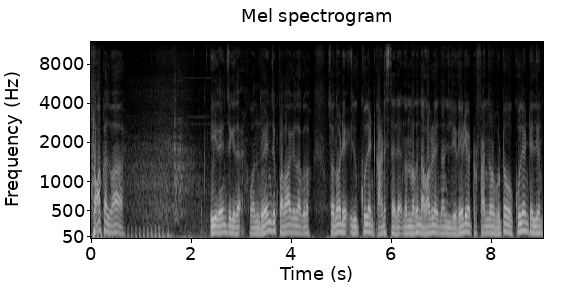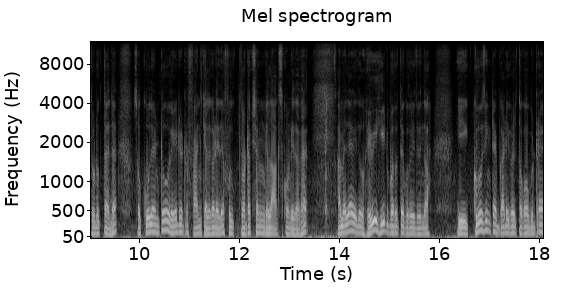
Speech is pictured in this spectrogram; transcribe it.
ಸ್ಟಾಕ್ ಅಲ್ವಾ? ಈ ರೇಂಜಿಗಿದೆ, ಒಂದು ರೇಂಜಿಗೆ ಪರವಾಗಿಲ್ಲ ಗುರು. ಸೊ ನೋಡಿ, ಇಲ್ಲಿ ಕೂಲೆಂಟ್ ಕಾಣಿಸ್ತಾ ಇದೆ. ನನ್ನ ಮಗನ ಅವಾಗಲೇ ನಾನು ಇಲ್ಲಿ ರೇಡಿಯೇಟರ್ ಫ್ಯಾನ್ ನೋಡ್ಬಿಟ್ಟು ಕೂಲೆಂಟ್ ಎಲ್ಲಿ ಅಂತ ಹುಡುಕ್ತಾ ಇದ್ದೆ ಸೊ ಕೂಲೆಂಟು ರೇಡಿಯೇಟರ್ ಫ್ಯಾನ್ ಕೆಳಗಡೆ ಇದೆ ಫುಲ್ ಪ್ರೊಟೆಕ್ಷನ್ಗೆಲ್ಲ ಹಾಕ್ಸ್ಕೊಂಡಿದ್ದಾರೆ. ಆಮೇಲೆ ಇದು ಹೆವಿ ಹೀಟ್ ಬರುತ್ತೆ ಗುರು ಇದರಿಂದ. ಈ ಕ್ರೂಸಿಂಗ್ ಟೈಪ್ ಗಾಡಿಗಳು ತೊಗೊಬಿಟ್ರೆ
